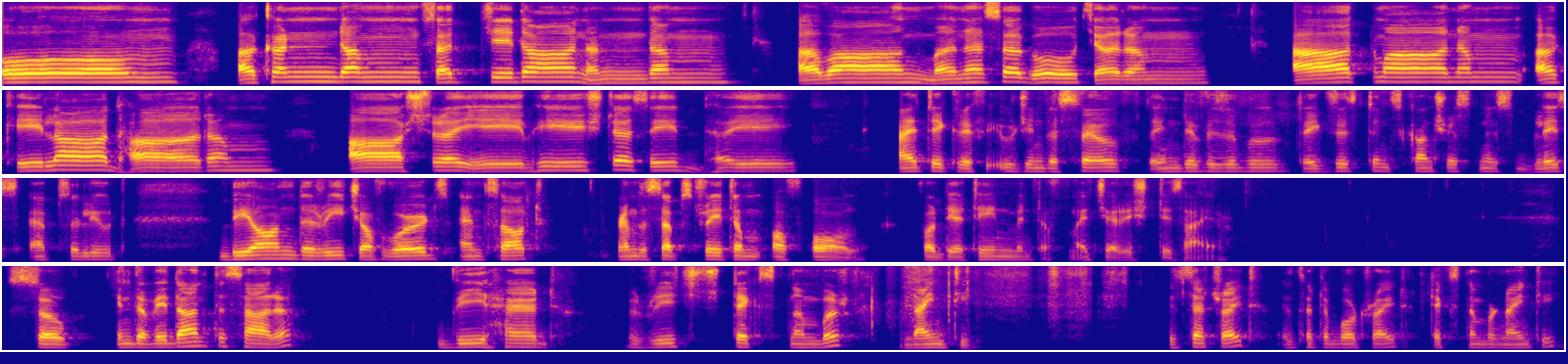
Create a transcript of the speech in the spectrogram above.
ॐ अखण्डं सच्चिदानन्दम् अवाङ्मनसगोचरम् आत्मानम् अखिलाधारम् आश्रयेभीष्टसिद्धये I take refuge in the self, the indivisible, the existence, consciousness, bliss, absolute, beyond the reach of words and thought, and the substratum of all for the attainment of my cherished desire. So, in the Vedanta Sara, we had reached text number 90. Is that right? Is that about right? Text number 90?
